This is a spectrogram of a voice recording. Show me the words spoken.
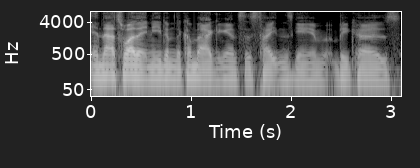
And that's why they need him to come back against this Titans game because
